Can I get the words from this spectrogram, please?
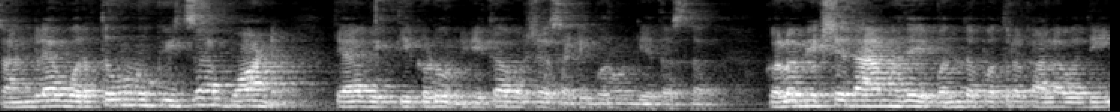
चांगल्या वर्तवणुकीचा बॉन्ड त्या व्यक्तीकडून एका वर्षासाठी भरून घेत असतात. कलम एकशे दहा मध्ये बंदपत्र कालावधी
